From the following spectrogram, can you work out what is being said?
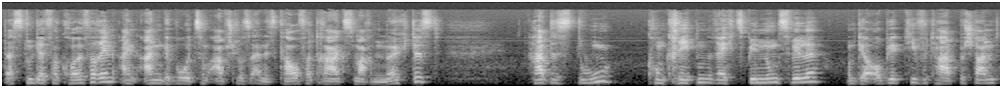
dass du der Verkäuferin ein Angebot zum Abschluss eines Kaufvertrags machen möchtest, hattest du konkreten Rechtsbindungswille und der objektive Tatbestand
